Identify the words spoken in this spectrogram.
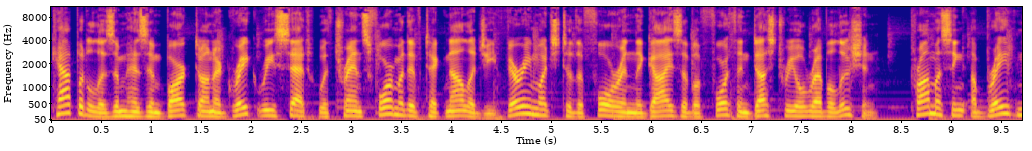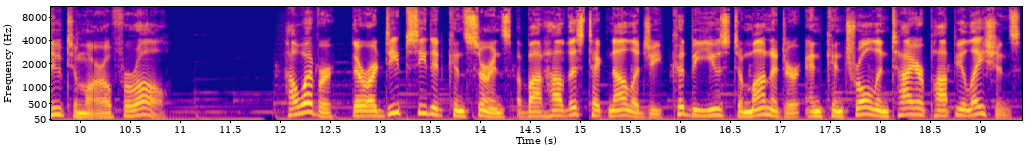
capitalism has embarked on a great reset with transformative technology very much to the fore in the guise of a fourth industrial revolution, promising a brave new tomorrow for all. However, there are deep-seated concerns about how this technology could be used to monitor and control entire populations,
